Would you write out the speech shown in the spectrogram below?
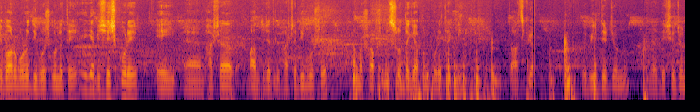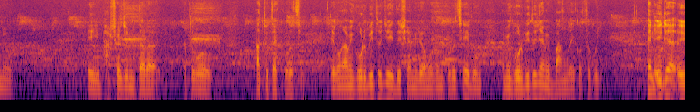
এই বড় বড় দিবসগুলোতে বিশেষ করে এই ভাষা আন্তর্জাতিক ভাষা দিবসে আমরা সবসময় শ্রদ্ধা জ্ঞাপন করে থাকি। তো আজকে বীরদের জন্য দেশের জন্য এই ভাষার জন্য তারা এত বড় আত্মত্যাগ করেছে। এবং আমি গর্বিত যে এই দেশে আমি জন্মগ্রহণ করেছি এবং আমি গর্বিত যে আমি বাংলায় কথা বলি। এইটা, এই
